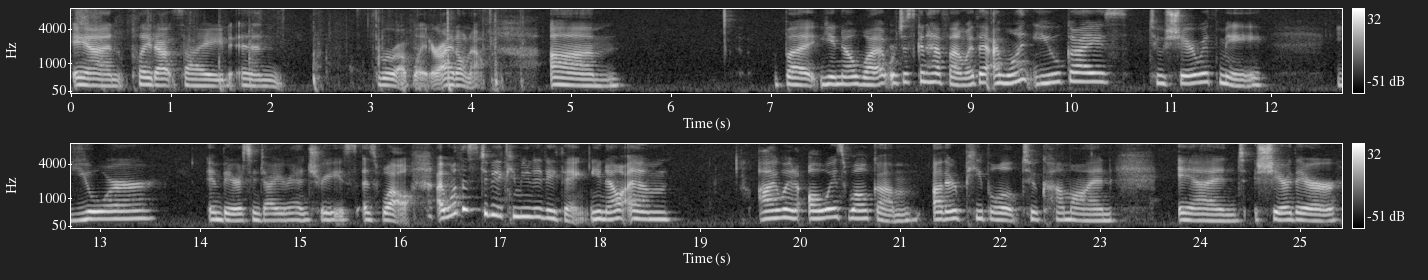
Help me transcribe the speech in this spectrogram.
and played outside and threw up later. I don't know. Um, but you know what? We're just going to have fun with it. I want you guys to share with me your embarrassing diary entries as well. I want this to be a community thing, you know? Um I would always welcome other people to come on and share their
